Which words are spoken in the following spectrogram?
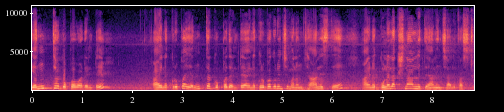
ఎంత గొప్పవాడంటే ఆయన కృప ఎంత గొప్పదంటే ఆయన కృప గురించి మనం ధ్యానిస్తే ఆయన గుణలక్షణాలని ధ్యానించాలి ఫస్ట్.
